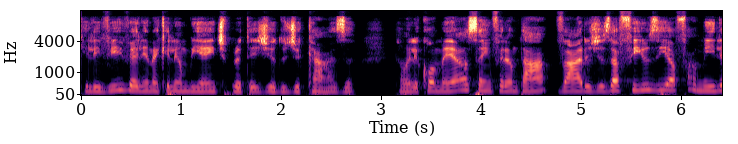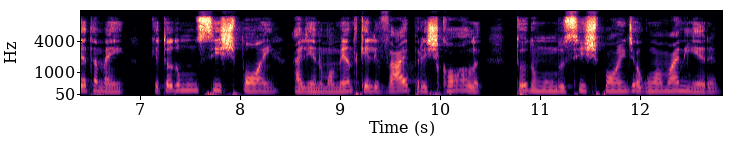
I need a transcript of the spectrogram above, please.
que ele vive ali naquele ambiente protegido de casa. Então ele começa a enfrentar vários desafios e a família também, porque todo mundo se expõe ali no momento que ele vai para a escola, todo mundo se expõe de alguma maneira.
